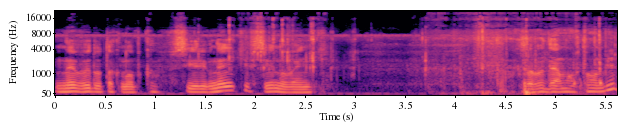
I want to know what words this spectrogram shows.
не видута кнопка. Всі рівненькі, всі новенькі. Так, заведемо автомобіль.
